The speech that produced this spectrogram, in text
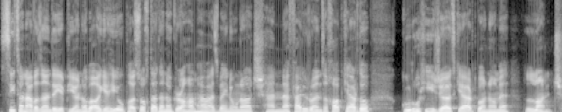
سی تا نوازنده پیانو به آگهی او پاسخ دادن و گراهام هم از بین اونا چند نفری رو انتخاب کرد و گروهی ایجاد کرد با نام Lunch.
